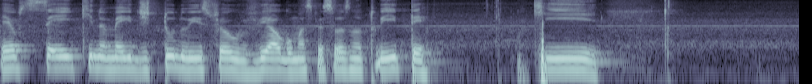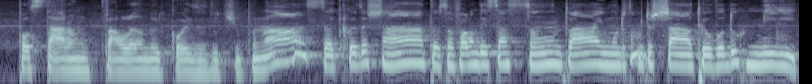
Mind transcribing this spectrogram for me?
Eu sei que no meio de tudo isso eu vi algumas pessoas no Twitter que postaram falando coisas do tipo: Nossa, que coisa chata, só falam desse assunto. Ai, o mundo tá muito chato, eu vou dormir.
